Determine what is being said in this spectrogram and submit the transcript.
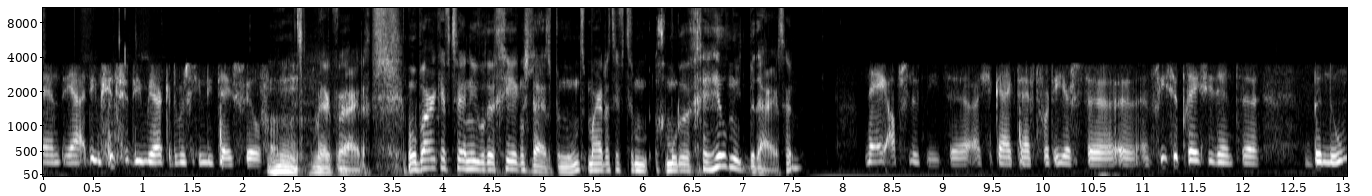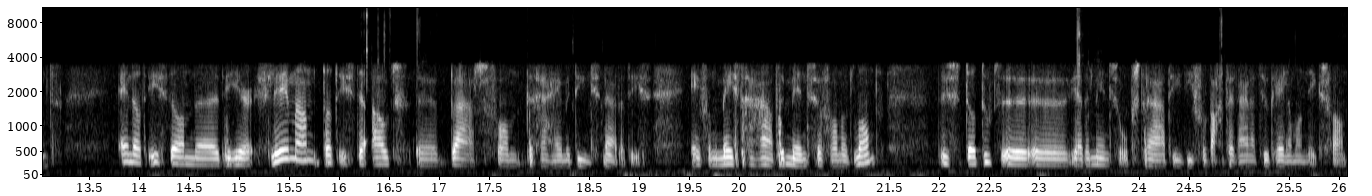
En ja, die mensen die merken er misschien niet eens veel van. Hmm, merkwaardig. Mubarak heeft twee nieuwe regeringsleiders benoemd... maar dat heeft de gemoederen geheel niet bedaard, hè? Nee, absoluut niet. Uh, als je kijkt, hij heeft voor het eerst uh, een vicepresident benoemd. En dat is dan de heer Sleeman. Dat is de oud-baas van de geheime dienst. Nou, dat is een van de meest gehate mensen van het land. Dus dat doet ja, de mensen op straat, die, die verwachten daar natuurlijk helemaal niks van.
